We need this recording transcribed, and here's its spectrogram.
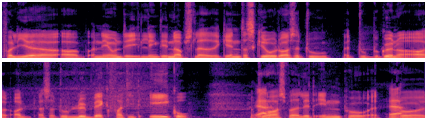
for lige at, at, at nævne det i LinkedIn-opslaget igen, der skriver du også, at du, at du begynder at, at altså, du løb væk fra dit ego. Og du Ja. har også været lidt inde på, at Ja. på,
